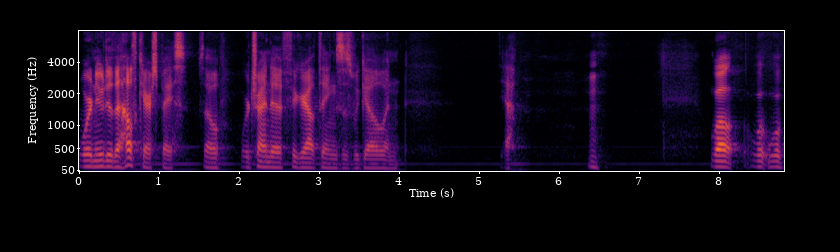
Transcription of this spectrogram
we're new to the healthcare space, so we're trying to figure out things as we go. And yeah, Well, we'll, we'll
